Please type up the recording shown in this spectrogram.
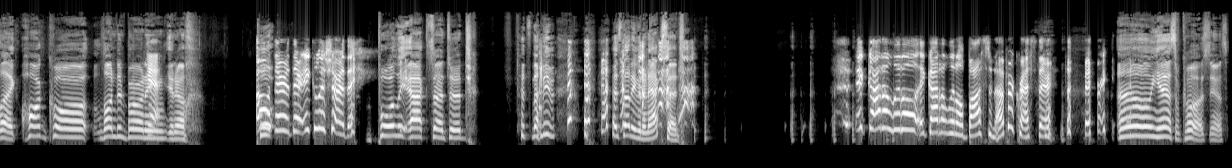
like hardcore London burning. You know, Oh, Poor- they're they're English, are they? poorly accented. That's not even. that's not even an accent. It got a little it got a little Boston upper crust there. the Very Oh yes, of course, yes.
